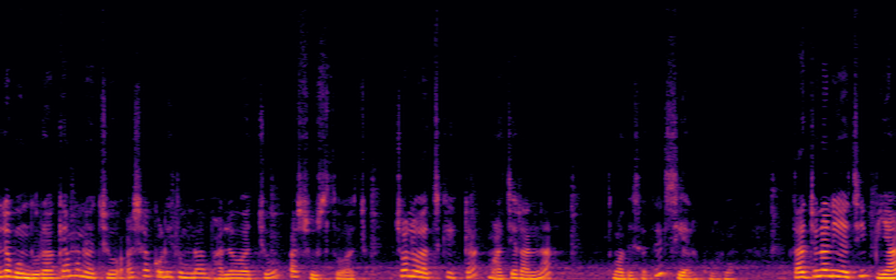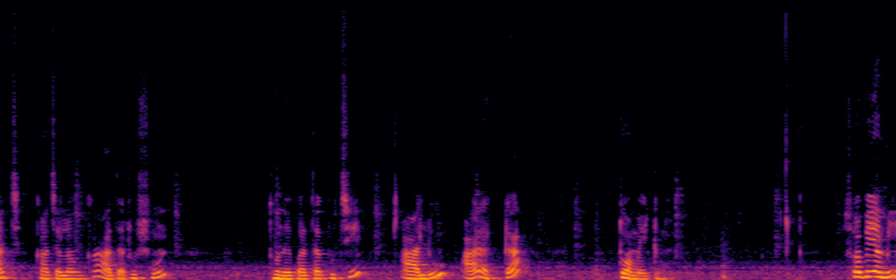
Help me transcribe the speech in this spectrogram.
হ্যালো বন্ধুরা, কেমন আছো? আশা করি তোমরা ভালো আছো আর সুস্থ আছো। চলো আজকে একটা মাছের রান্না তোমাদের সাথে শেয়ার করব। তার জন্য নিয়েছি পেঁয়াজ, কাঁচা লঙ্কা, আদা রসুন, ধনে পাতা কুচি, আলু আর একটা টমেটো। সবই আমি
